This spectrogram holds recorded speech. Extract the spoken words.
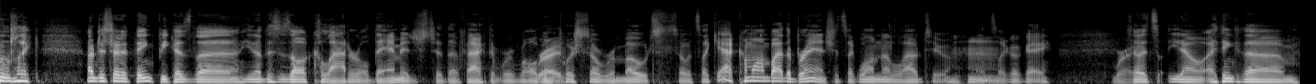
a like, I'm just trying to think because the you know this is all collateral damage to the fact that we've all been pushed so remote. So it's like, yeah, come on by the branch. It's like, well, I'm not allowed to. And it's like, okay, Right. So it's you know I think the um,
